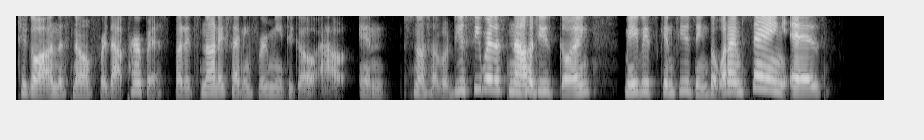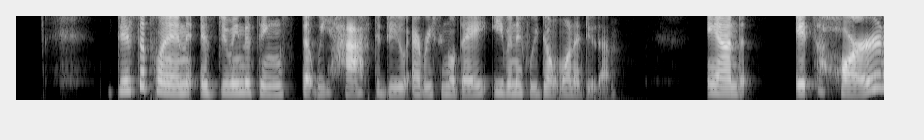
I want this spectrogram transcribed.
to go out in the snow for that purpose. But it's not exciting for me to go out and snow shovel. Do you see where this analogy is going? Maybe it's confusing, but what I'm saying is discipline is doing the things that we have to do every single day, even if we don't want to do them. And it's hard,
